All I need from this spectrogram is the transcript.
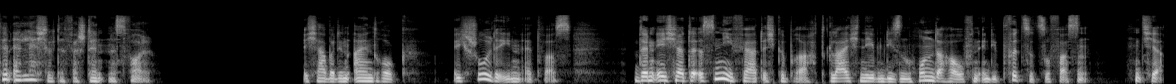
denn er lächelte verständnisvoll. Ich habe den Eindruck, ich schulde Ihnen etwas, denn ich hätte es nie fertiggebracht, gleich neben diesem Hundehaufen in die Pfütze zu fassen. Tja,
